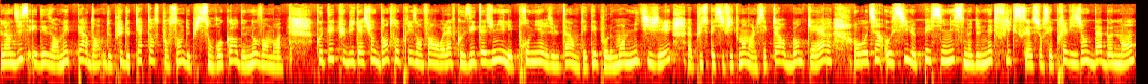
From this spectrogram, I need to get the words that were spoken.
L'indice est désormais perdant de plus de 14% depuis son record de novembre. Côté publication d'entreprises, enfin, on relève qu'aux États-Unis, les premiers résultats ont été pour le moins mitigés, euh, plus spécifiquement dans le secteur bancaire. On retient aussi le pessimisme de Netflix euh, sur ses prévisions d'abonnement.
